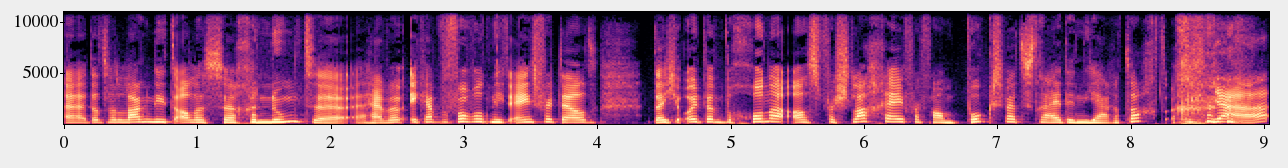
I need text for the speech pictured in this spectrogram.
uh, dat we lang niet alles uh, genoemd hebben. Ik heb bijvoorbeeld niet eens verteld dat je ooit bent begonnen als verslaggever van bokswedstrijden in de jaren tachtig. Ja,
